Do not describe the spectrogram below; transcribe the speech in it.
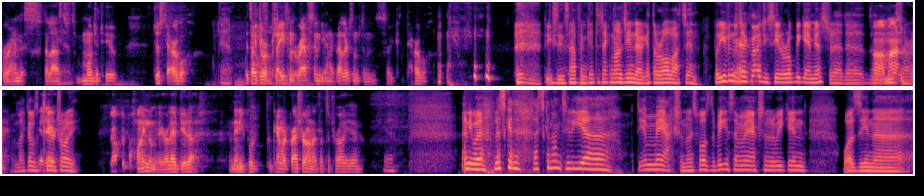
horrendous. The last yeah. month or two, just terrible. Yeah, it's like the replacement refs in the NFL or something. It's like terrible. These things happen. Get the technology in there. Get the robots in. But even the technology. See the rugby game yesterday. The, the oh man, like that was a clear try. Dropped it behind them. You're allowed to do that and then he put camera pressure on it. That's a try, yeah. Yeah. Anyway, let's get let's get on to the uh the MMA action. I suppose the biggest MMA action of the weekend was in uh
